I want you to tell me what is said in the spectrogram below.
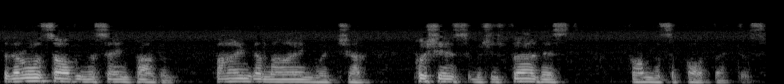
but they're all solving the same problem. Find the line which uh, pushes, which is furthest from the support vectors.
